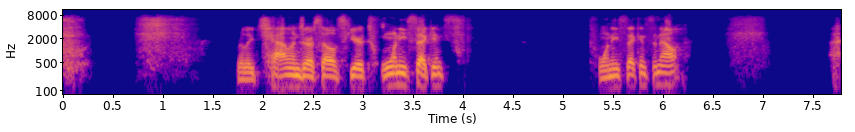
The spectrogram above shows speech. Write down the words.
Really challenge ourselves here, 20 seconds. 20 seconds and out.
